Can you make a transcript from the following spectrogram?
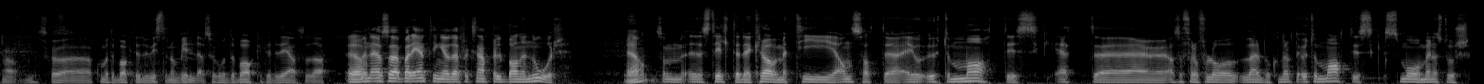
Ja, vi skal uh, komme tilbake til Du viste noen bilder, så komme tilbake til det. Altså. Ja. Men altså, bare én ting er det f.eks. Bane NOR, Ja. som eh, stilte det kravet med ti ansatte, er jo automatisk et eh, Altså for å få lov å være på kontrakt, automatisk små og mellomstors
